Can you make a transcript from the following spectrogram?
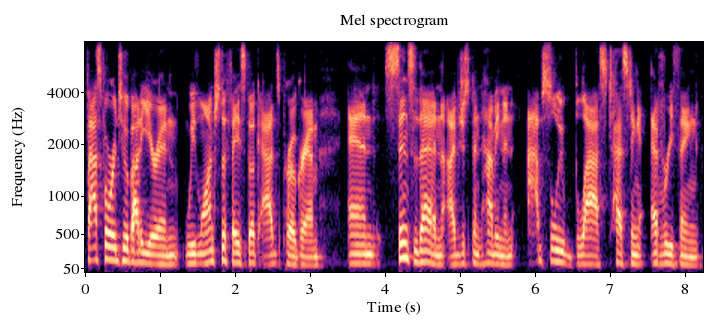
fast forward to about a year in, we launched the Facebook ads program. And since then, I've just been having an absolute blast testing everything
